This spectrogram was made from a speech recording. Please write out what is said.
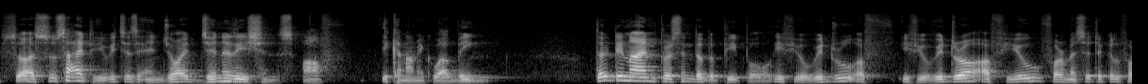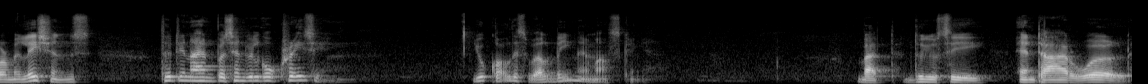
So a society which has enjoyed generations of economic well-being, thirty-nine percent of the people, if you withdrew of… if you withdraw a few pharmaceutical formulations, thirty-nine percent will go crazy. You call this well-being, I'm asking you. But do you see entire world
